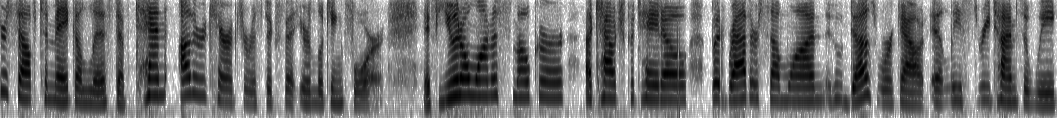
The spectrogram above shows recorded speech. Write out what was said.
yourself to make a list of 10 other characteristics that you're looking for. If you don't want a smoker, a couch potato, but rather someone who does work out at least three times a week,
